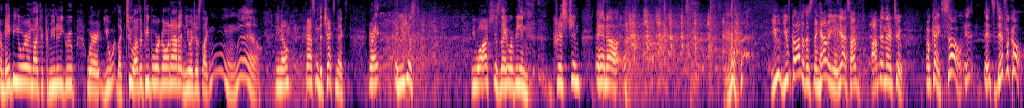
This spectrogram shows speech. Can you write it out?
or maybe you were in like a community group where you like two other people were going at it, and you were just like, mm, well, you know, pass me the Chex Mix, right? And you just you watched as they were being Christian, and. Uh, You, you've gone to this thing, haven't you? Yes, I've, I've been there too. Okay, so it, it's difficult.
